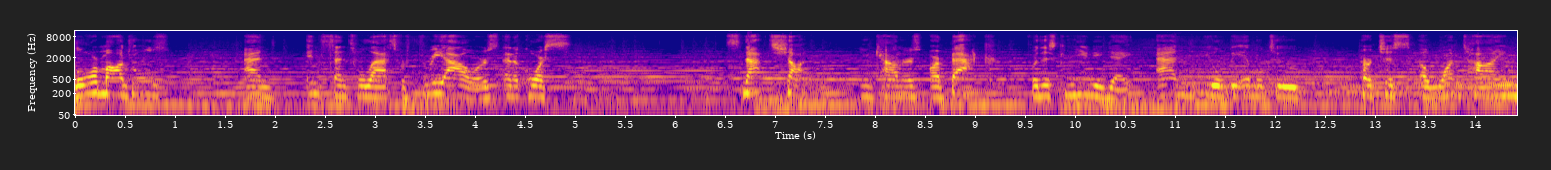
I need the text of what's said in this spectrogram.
lure modules, and incense will last for three hours, and of course, snapshot encounters are back for this community day, and you'll be able to purchase a one-time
